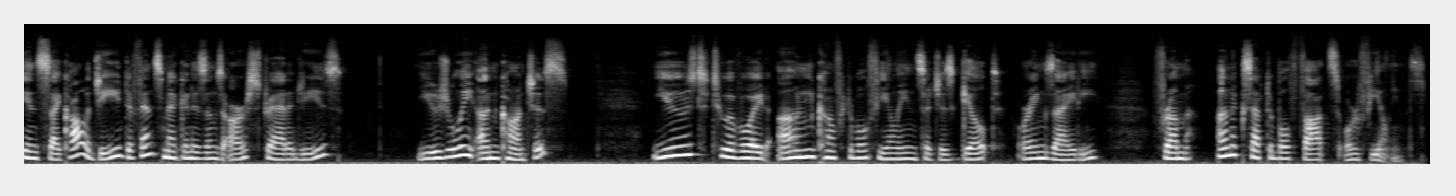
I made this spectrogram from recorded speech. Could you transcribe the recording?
In psychology, defense mechanisms are strategies, usually unconscious, used to avoid uncomfortable feelings such as guilt or anxiety from unacceptable thoughts or feelings.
